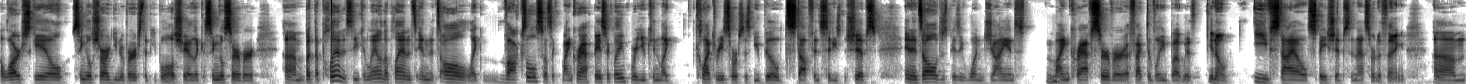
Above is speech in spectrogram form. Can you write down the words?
a large scale single shard universe that people all share, like a single server. Um, but the planets you can land on the planets, and it's all like voxels, so it's like Minecraft basically, where you can like collect resources, you build stuff and cities and ships, and it's all just basically one giant Minecraft server, effectively, but with you know Eve style spaceships and that sort of thing. Um,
